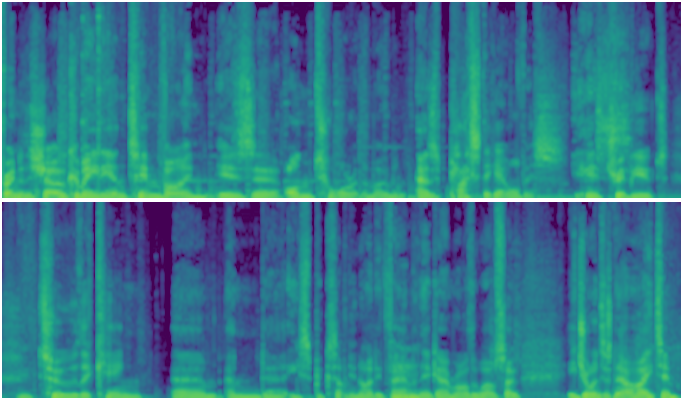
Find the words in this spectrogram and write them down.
Friend of the show, comedian Tim Vine is uh, on tour at the moment as Plastic Elvis, his Yes. tribute to the King. Um, and uh, he's a big Sutton United fan, and they're going rather well. So he joins us now. Hi, Tim.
